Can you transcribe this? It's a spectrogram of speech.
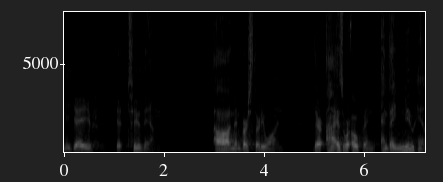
and he gave it to them. Ah, and then verse 31 Their eyes were opened and they knew him,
